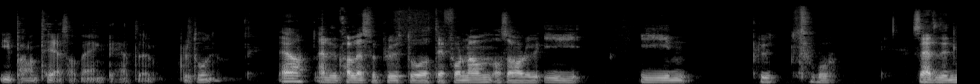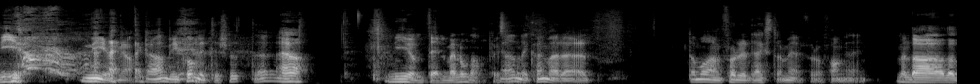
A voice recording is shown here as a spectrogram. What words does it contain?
i parentes at jeg egentlig heter Plutonium? Ja, eller du kalles for Pluto til fornavn, og så har du i, i Pluto Så heter du Nium. Nium, ja. ja. Vi kom litt til slutt. Det, ja. Nium til mellomnavn, for ja, det kan være Da må de følge litt ekstra med for å fange den. Men da, da,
